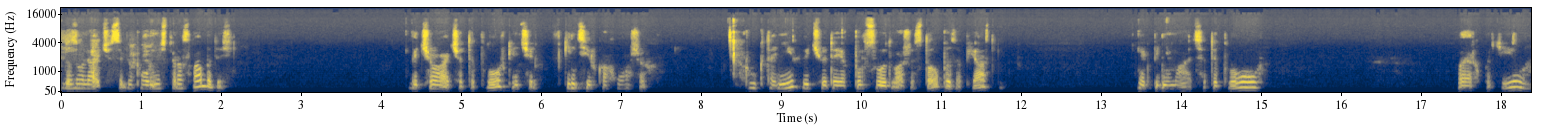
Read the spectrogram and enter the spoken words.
Дозволяючи собі повністю розслабитись, відчуваючи тепло в, кінців, в кінцівках ваших рук та ніг, відчуйте, як пульсують ваші стопи, зап'ястки, як піднімається тепло вверх по тілу,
